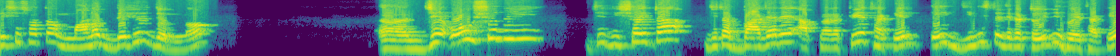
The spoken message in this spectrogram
বিশেষত মানব দেহের জন্য যে ঔষধি যে বিষয়টা যেটা বাজারে আপনারা পেয়ে থাকেন, এই জিনিসটা যেটা তৈরি হয়ে থাকে,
